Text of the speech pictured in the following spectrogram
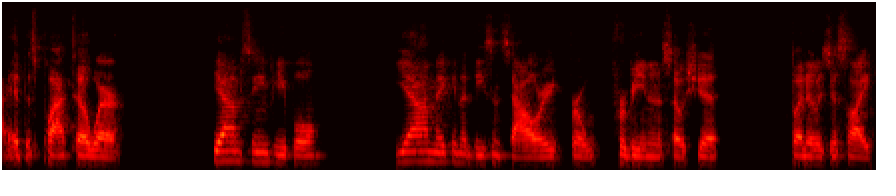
I hit this plateau where, yeah, I'm seeing people. Yeah, I'm making a decent salary for for being an associate, but it was just like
